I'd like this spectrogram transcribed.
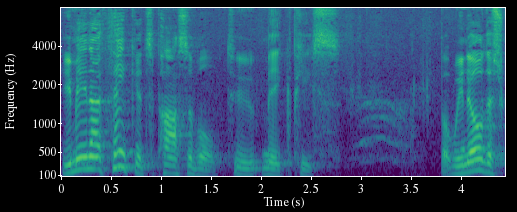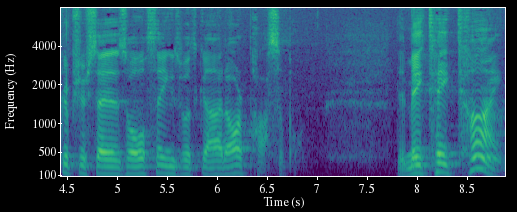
You may not think it's possible to make peace, but we know the scripture says all things with God are possible. It may take time,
